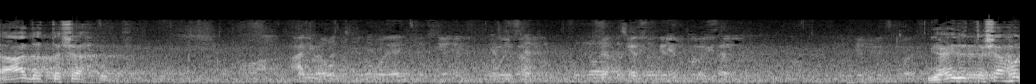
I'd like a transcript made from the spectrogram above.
أعاد التشهد يعيد التشهد؟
